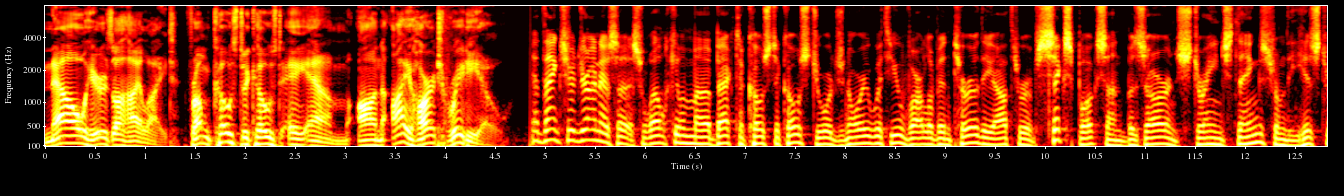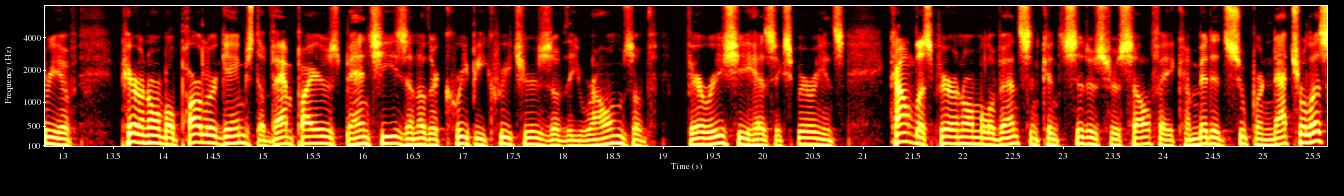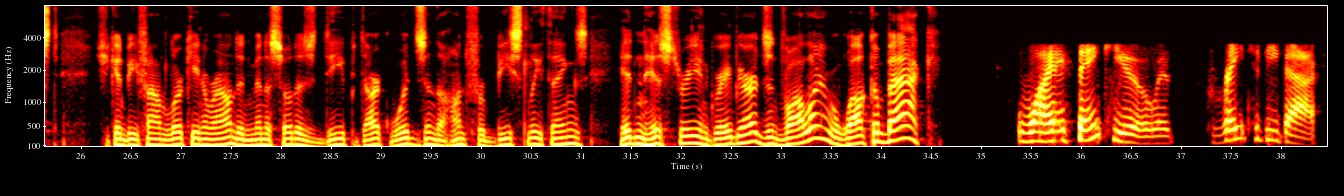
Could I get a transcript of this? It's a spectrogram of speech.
Now, here's a highlight from Coast to Coast AM on iHeartRadio. And thanks for joining us. Welcome uh, back to Coast to Coast. George Noory with you. Varla Ventura, the author of six books on bizarre and strange things from the history of paranormal parlor games to vampires, banshees, and other creepy creatures of the realms of fairies. She has experienced countless paranormal events and considers herself a committed supernaturalist. She can be found lurking around in Minnesota's deep, dark woods in the hunt for beastly things, hidden history, and graveyards. And Varla, welcome back. Why, thank you. It's great to be back.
